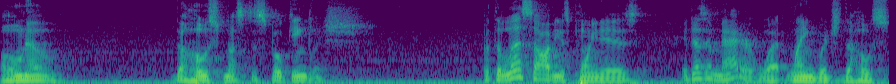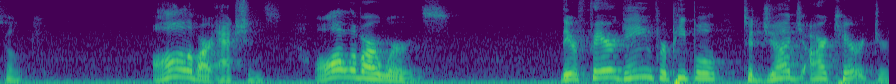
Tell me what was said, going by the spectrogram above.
Oh no, the host must have spoke English. But the less obvious point is It doesn't matter what language the host spoke. All of our actions, all of our words, they're fair game for people to judge our character.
